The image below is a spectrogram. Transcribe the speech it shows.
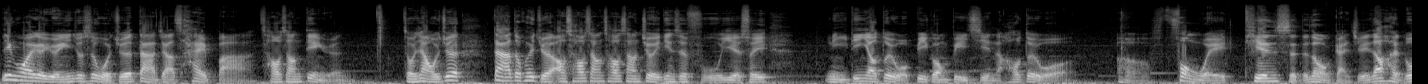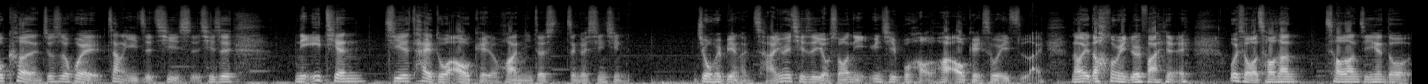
另外一个原因就是，我觉得大家太把超商店员怎么讲？我觉得大家都会觉得哦，超商超商就一定是服务业，所以你一定要对我毕恭毕敬，然后对我呃奉为天神的那种感觉。你知道很多客人就是会这样颐指气使，其实。你一天接太多 OK 的话，你的整个心情就会变很差。因为其实有时候你运气不好的话，OK 是会一直来，然后一到后面你就会发现，哎，为什么超商超商今天都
